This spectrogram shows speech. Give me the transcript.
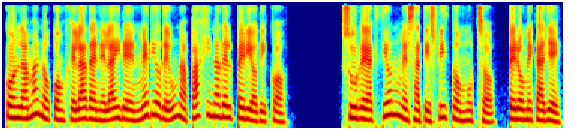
con la mano congelada en el aire en medio de una página del periódico. Su reacción me satisfizo mucho, pero me callé.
